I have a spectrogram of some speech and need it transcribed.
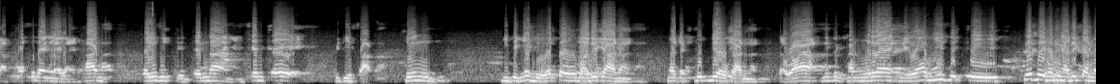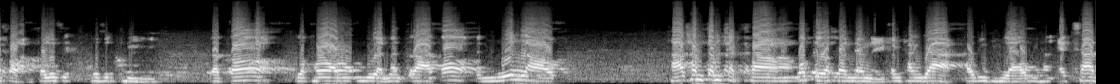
กับนักแสดงหลาย ๆ ท่านก็รู้สึกตื่นเต้นมากอย่างเช่นเต้พิติศักดิ์ซึ่งจริงๆก็ถือว่าโตมาด้วยกันมาจากยุคเดียวกัน แต่ว่านี่เป็นครั้งแรกในรอบ 20 ปีไม่เคยทำงานด้วยกันมาก่อนก็รู้สึกรู้สึกดี แล้วก็ ละครเบือนมันตราก็เป็นเรื่องราวหาคำจำกัดความว่าเป็นละครแนวไหนค่อนข้างยากเพราะจริงๆแล้วมีทั้งแอคชั่น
